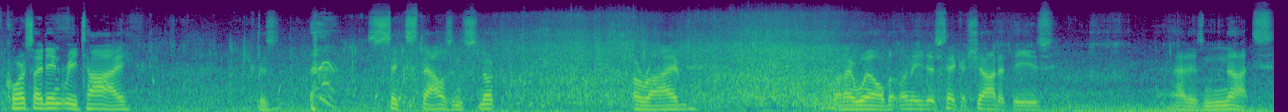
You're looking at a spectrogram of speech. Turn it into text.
Of course, I didn't retie because 6,000 snook arrived but I will, but let me just take a shot at these. That is nuts.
